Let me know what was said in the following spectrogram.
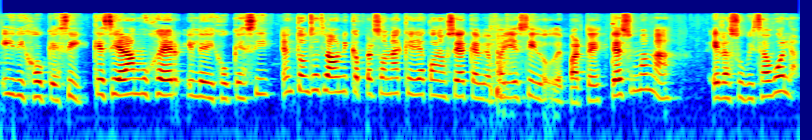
y dijo que sí. Que si era mujer y le dijo que sí. Entonces la única persona que ella conocía que había fallecido de parte de su mamá era su bisabuela.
